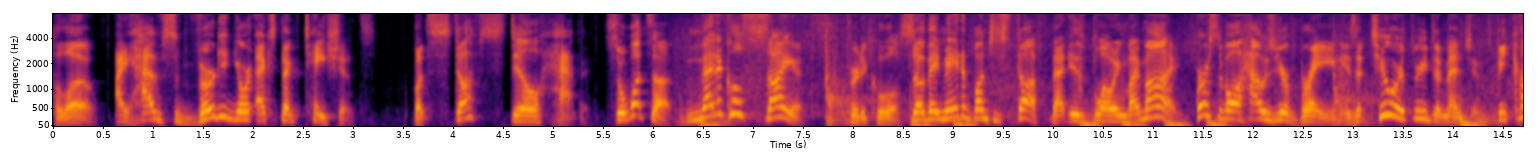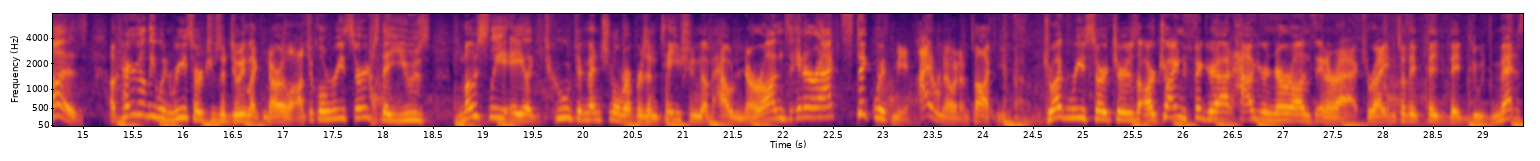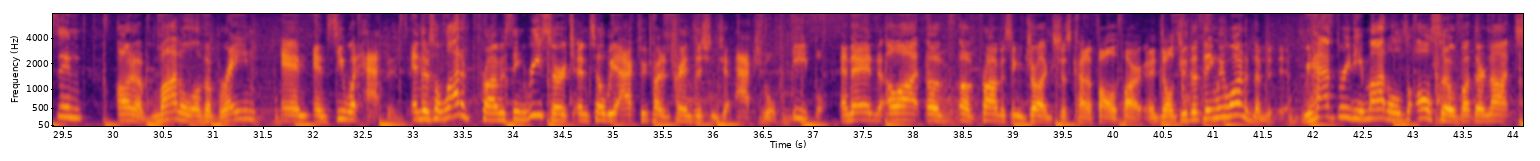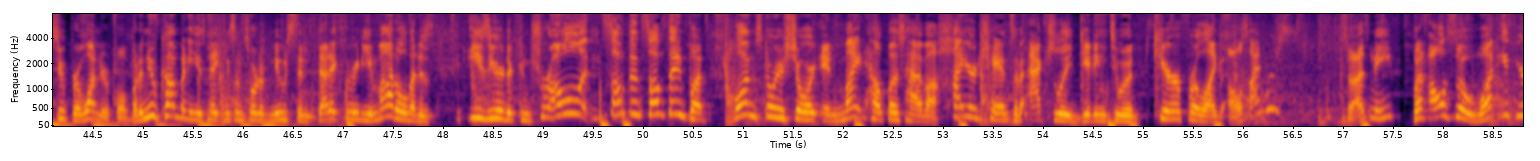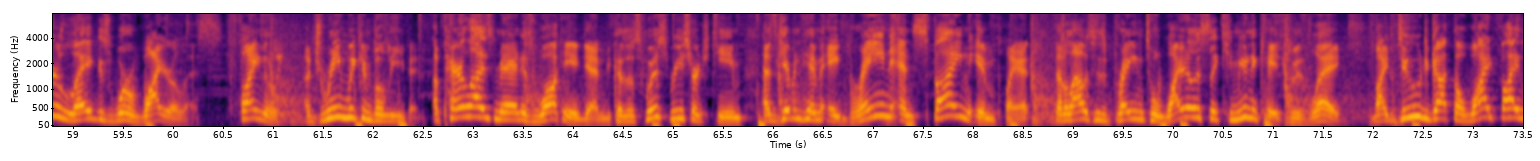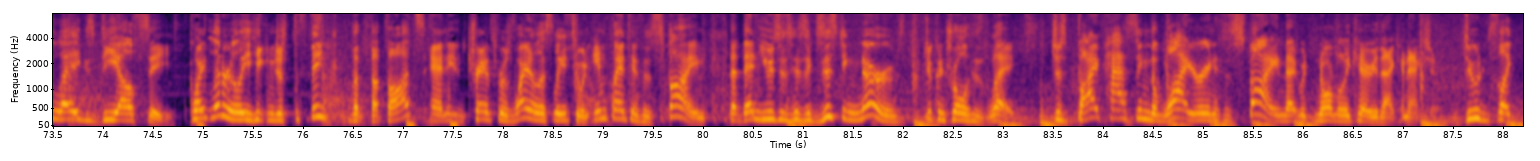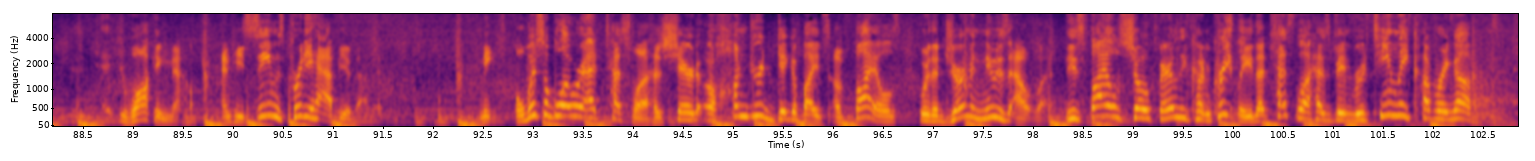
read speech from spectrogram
Hello. I have subverted your expectations, but stuff still happens. So, what's up? Medical science. Pretty cool. So, they made a bunch of stuff that is blowing my mind. First of all, how's your brain? Is it two or three dimensions? Because apparently, when researchers are doing like neurological research, they use mostly a like two dimensional representation of how neurons interact. Stick with me. I don't know what I'm talking about. Drug researchers are trying to figure out how your neurons interact, right? And so they, they, they do medicine on a model of a brain and and see what happens. And there's a lot of promising research until we actually try to transition to actual people. And then a lot of, of promising drugs just kind of fall apart and don't do the thing we wanted them to do. We have 3D models also, but they're not super wonderful. But a new company is making some sort of new synthetic 3D model that is easier to control, and something something. But long story short, it might help us have a higher chance of actually getting to a cure for like Alzheimer's. So that's neat. But also, what if your legs were wireless? Finally, a dream we can believe in. A paralyzed man is walking again because a Swiss research team has given him a brain and spine implant that allows his brain to wirelessly communicate to his legs. My dude got the Wi Fi legs DLC. Quite literally, he can just think the, the thoughts and it transfers wirelessly to an implant in his spine that then uses his existing nerves to control his legs. Just bypassing the wire in his spine that would normally carry that connection. Dude's like walking now, and he seems pretty happy about it. Neat. A whistleblower at Tesla has shared 100 gigabytes of files with a German news outlet. These files show fairly concretely that Tesla has been routinely covering up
